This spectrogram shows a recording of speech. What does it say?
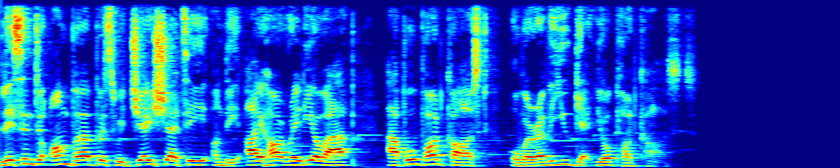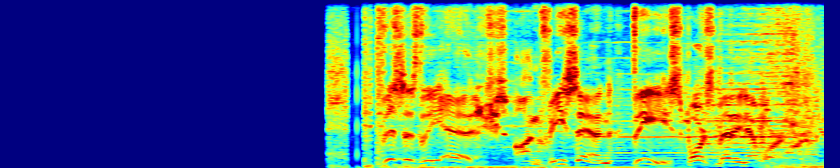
Listen to On Purpose with Jay Shetty on the iHeartRadio app, Apple Podcast, or wherever you get your podcasts. This is The Edge on VSIN, the Sports Betting Network.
